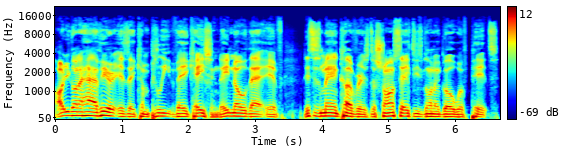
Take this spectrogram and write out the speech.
all you're gonna have here is a complete vacation. They know that if this is man coverage, the strong safety is gonna go with Pitts.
